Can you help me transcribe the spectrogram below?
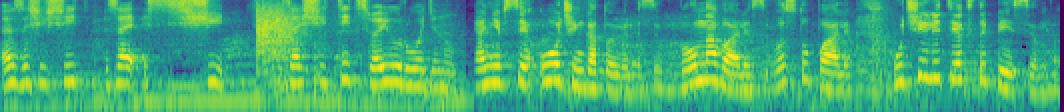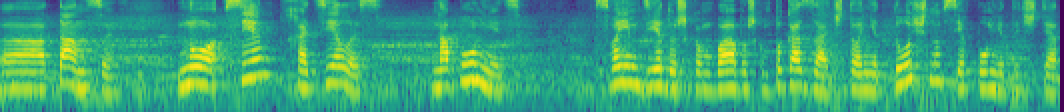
э, защитить, защи- защитить свою родину. Они все очень готовились, волновались, выступали, учили тексты песен, э, танцы. Но всем хотелось напомнить своим дедушкам, бабушкам, показать, что они точно всех помнят и чтят.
